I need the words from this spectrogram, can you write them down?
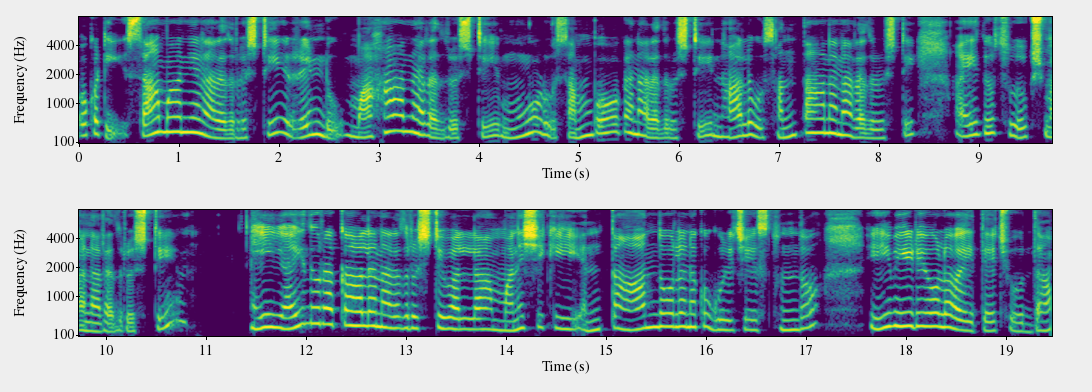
ఒకటి సామాన్య నరదృష్టి. రెండు మహానరదృష్టి మూడు సంభోగ నరదృష్టి. నాలుగు సంతాన నరదృష్టి. ఐదు సూక్ష్మ నరదృష్టి. ఈ ఐదు రకాల నరదృష్టి వల్ల మనిషికి ఎంత ఆందోళనకు గురి చేస్తుందో ఈ వీడియోలో అయితే చూద్దాం.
